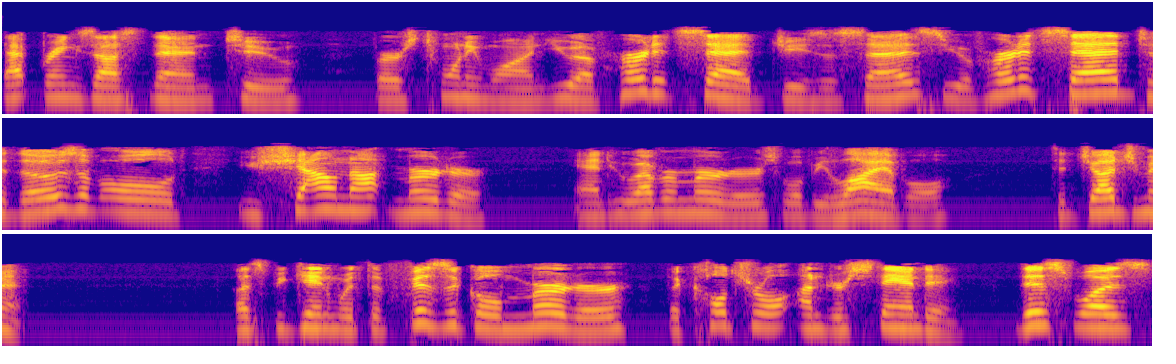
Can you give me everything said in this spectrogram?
That brings us then to verse 21. You have heard it said, Jesus says, you have heard it said to those of old, You shall not murder, and whoever murders will be liable to judgment. Let's begin with the physical murder, the cultural understanding. This was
